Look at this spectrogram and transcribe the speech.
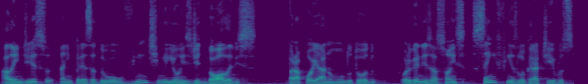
Além disso, a empresa doou 20 milhões de dólares para apoiar no mundo todo organizações sem fins lucrativos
